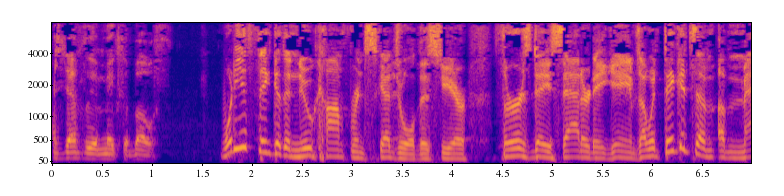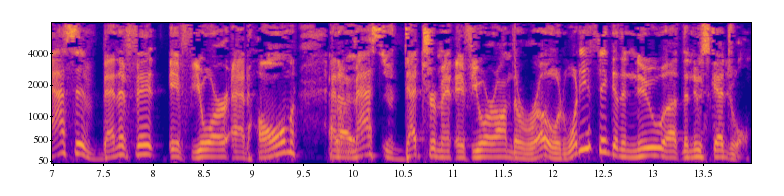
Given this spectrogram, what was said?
it's definitely a mix of both. What do you think of the new conference schedule this year? Thursday, Saturday games. I would think it's a, a massive benefit if you're at home and right. a massive detriment if you're on the road. What do you think of the new, uh, the new schedule?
